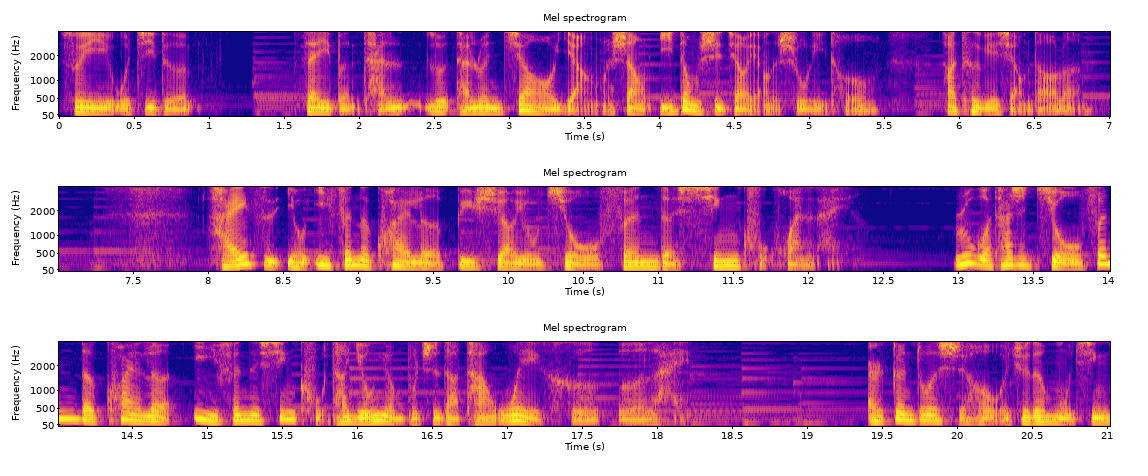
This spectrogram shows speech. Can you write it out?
所以我记得。在一本谈论谈论教养上移动式教养的书里头，他特别想到了，孩子有一分的快乐，必须要有九分的辛苦换来。如果他是九分的快乐，一分的辛苦，他永远不知道他为何而来。而更多的时候，我觉得母亲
